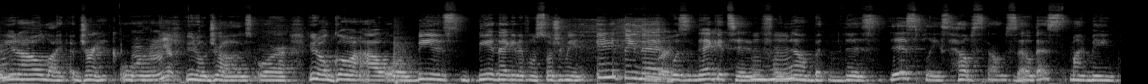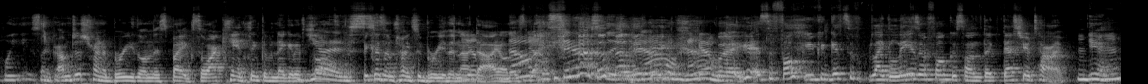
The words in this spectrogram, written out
Right. you know, like a drink or mm-hmm. Yep. you know drugs or you know going out or being being negative on social media, anything that Right. was negative for them. But this this place helps them, so that's my main point. Is like I'm just trying to breathe on this bike, so I can't think of negative thoughts because I'm trying to breathe and not Yep. die on no, this bike. seriously, no, no. But yeah, it's a focus. You can get to like laser focus on like that's your time. Mm-hmm. Yeah,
